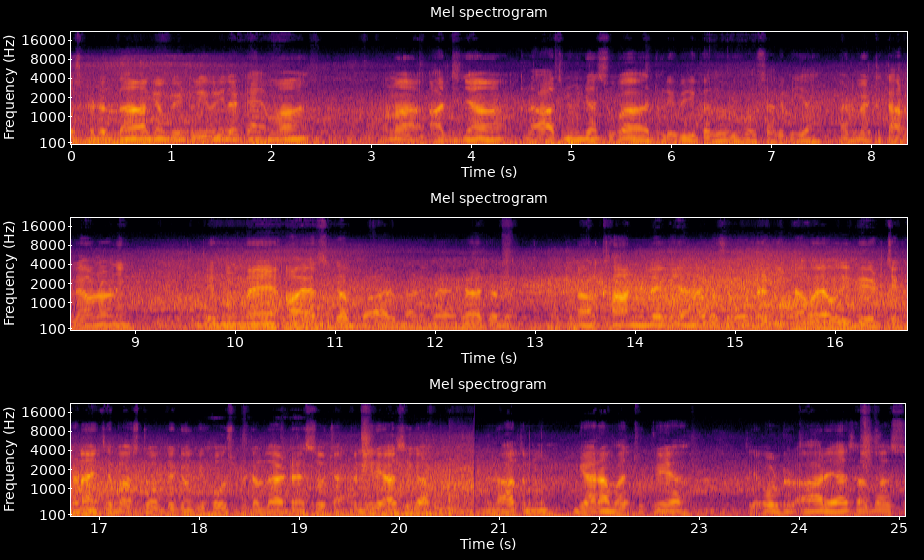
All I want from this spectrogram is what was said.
ਹਸਪੀਟਲ ਤਾਂ ਕਿਉਂਕਿ ਡਿਲੀਵਰੀ ਦਾ ਟਾਈਮ ਆ, ਹੁਣ ਅੱਜ ਜਾਂ ਰਾਤ ਨੂੰ ਜਾਂ ਸਵੇਰ ਡਿਲੀਵਰੀ ਕਦੋਂ ਵੀ ਹੋ ਸਕਦੀ ਆ ਐਡਮਿਟ ਕਰ ਲਿਆ ਉਹਨਾਂ ਨੇ। ਤੇ ਹੁਣ ਮੈਂ ਆਇਆ ਸੀਗਾ ਬਾਹਰ ਮਾੜੇ ਮੈਂ ਕਿਹਾ ਚੱਲ ਨਾਲ ਖਾਣ ਨੂੰ ਲੈ ਕੇ ਜਾਂਦਾ ਕੁਛ ਆਰਡਰ ਕੀਤਾ ਹੋਇਆ, ਉਹਦੀ ਵੇਟ 'ਚ ਖੜਾ ਇੱਥੇ ਬੱਸ ਸਟਾਪ ਤੇ ਕਿਉਂਕਿ ਹਸਪੀਟਲ ਦਾ ਐਡਰੈਸ ਉਹ ਚੱਕ ਨਹੀਂ ਰਿਹਾ ਸੀਗਾ। ਰਾਤ ਨੂੰ 11 ਵੱਜ ਚੁੱਕੇ ਆ ਤੇ ਆਰਡਰ ਆ ਰਿਹਾ ਸਾ ਬਸ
